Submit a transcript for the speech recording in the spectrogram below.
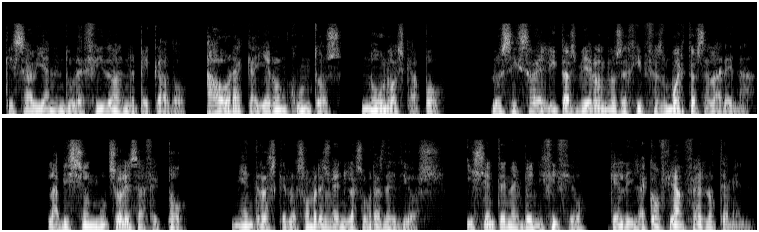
que se habían endurecido en el pecado, ahora cayeron juntos, no uno escapó. Los israelitas vieron los egipcios muertos a la arena. La visión mucho les afectó. mientras que los hombres ven las obras de Dios, y sienten el beneficio, que él y la confianza lo temen.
